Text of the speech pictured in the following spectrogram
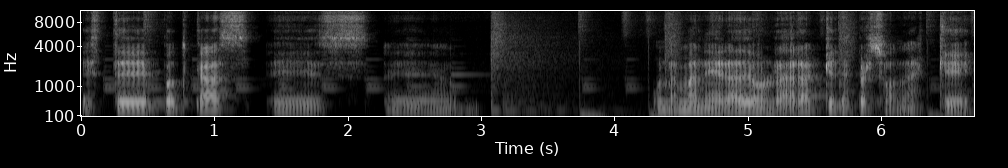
este podcast es eh, una manera de honrar a aquellas personas que,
